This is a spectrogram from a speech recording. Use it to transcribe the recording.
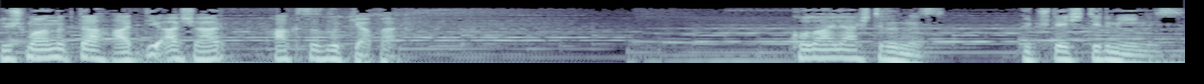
düşmanlıkta haddi aşar, haksızlık yapar. Kolaylaştırınız, güçleştirmeyiniz,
